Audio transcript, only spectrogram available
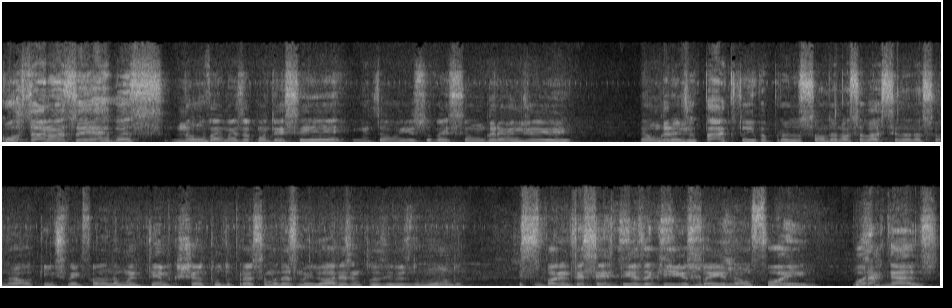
cortaram as verbas, não vai mais acontecer, então isso vai ser um grande é um grande impacto aí para a produção da nossa vacina nacional, que a gente vem falando há muito tempo que tinha tudo para ser uma das melhores, inclusive do mundo. E vocês podem ter certeza que isso aí não foi por acaso.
